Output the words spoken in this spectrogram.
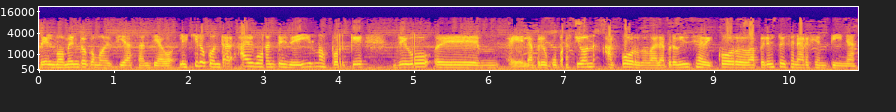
del, momento, como decía Santiago. Les quiero contar algo antes de irnos porque llegó eh, eh, la preocupación a Córdoba, a la provincia de Córdoba, pero esto es en Argentina.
